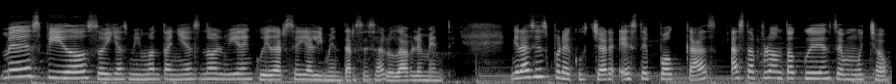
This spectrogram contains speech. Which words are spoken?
Me despido, soy Yasmín Montañez, no olviden cuidarse y alimentarse saludablemente. Gracias por escuchar este podcast. Hasta pronto, cuídense mucho.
